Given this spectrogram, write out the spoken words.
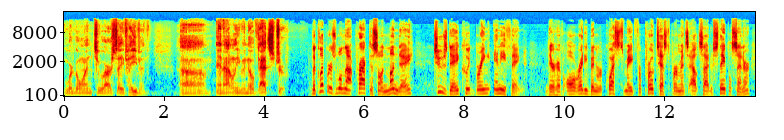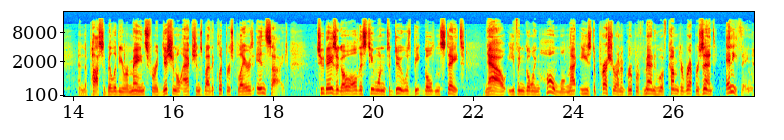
we're going to our safe haven, um, and I don't even know if that's true. The Clippers will not practice on Monday. Tuesday could bring anything. There have already been requests made for protest permits outside of Staples Center, and the possibility remains for additional actions by the Clippers players inside. Two days ago, all this team wanted to do was beat Golden State. Now, even going home will not ease the pressure on a group of men who have come to represent anything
